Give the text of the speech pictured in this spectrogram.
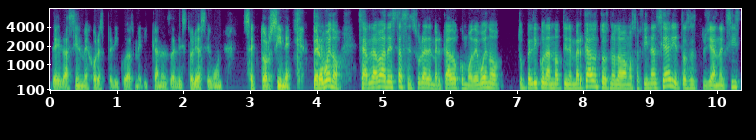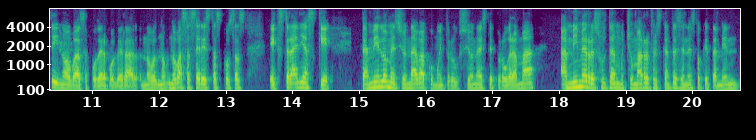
de las 100 mejores películas mexicanas de la historia según sector cine. Pero bueno, se hablaba de esta censura de mercado como de, bueno, tu película no tiene mercado, entonces no la vamos a financiar y entonces pues ya no existe y no vas a poder volver a, no, no, no vas a hacer estas cosas extrañas que también lo mencionaba como introducción a este programa, a mí me resultan mucho más refrescantes en esto que también,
